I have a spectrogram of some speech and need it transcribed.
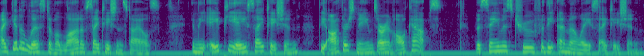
I get a list of a lot of citation styles. In the APA citation, the author's names are in all caps. The same is true for the MLA citation.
